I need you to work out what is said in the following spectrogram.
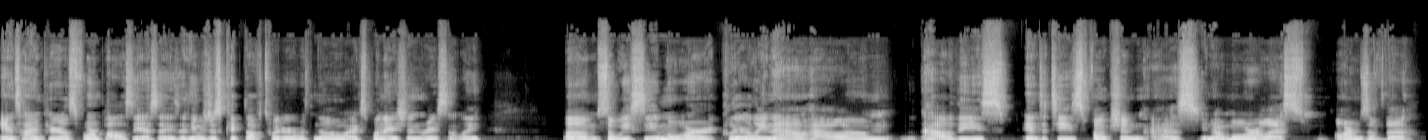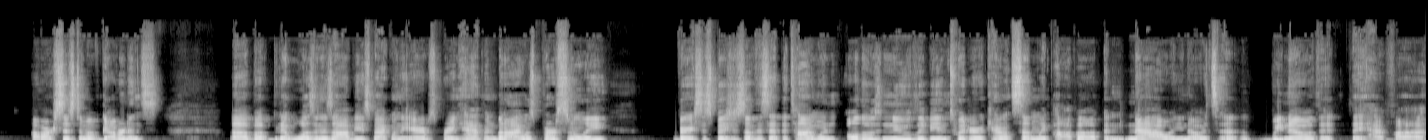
anti-imperialist foreign policy essays, and he was just kicked off Twitter with no explanation recently. Um, so we see more clearly now how um, how these entities function as you know more or less arms of the of our system of governance. Uh, but but it wasn't as obvious back when the Arab Spring happened. But I was personally very suspicious of this at the time when all those new Libyan Twitter accounts suddenly pop up, and now you know it's uh, we know that they have uh,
